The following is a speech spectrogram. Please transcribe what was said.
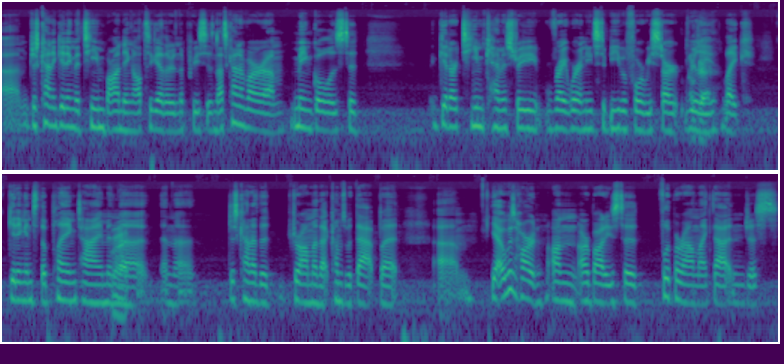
um, just kind of getting the team bonding all together in the preseason. That's kind of our um, main goal is to get our team chemistry right where it needs to be before we start really Okay. like getting into the playing time and Right. the and the just kind of the drama that comes with that. But um, yeah, it was hard on our bodies to flip around like that and just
